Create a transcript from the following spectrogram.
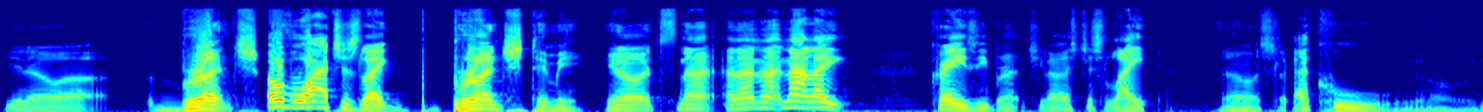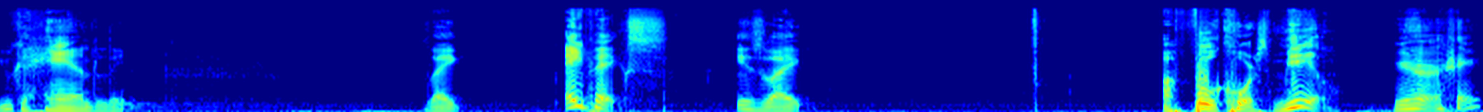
you know, uh, brunch. Overwatch is like brunch to me. You know, it's not, and not not like crazy brunch. You know, it's just light. You know, it's like a cool. You know, you can handle it. Like Apex is like a full course meal. You know what I'm saying?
